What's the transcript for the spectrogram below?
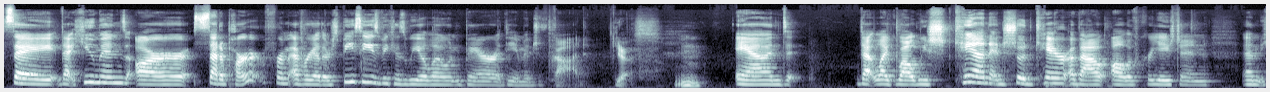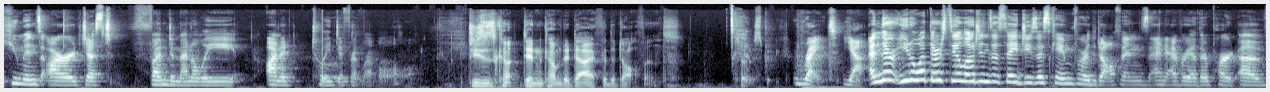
say that humans are set apart from every other species because we alone bear the image of God Yes. and that like while we sh- can and should care about all of creation um, humans are just fundamentally on a totally different level Jesus co- didn't come to die for the dolphins, so to speak. Right yeah and there you know what there's theologians that say jesus came for the dolphins and every other part of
